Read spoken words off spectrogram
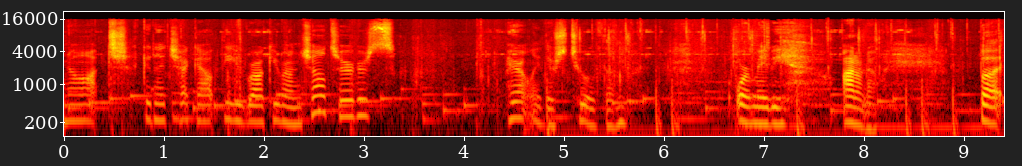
Not gonna check out the Rocky Run shelters. Apparently, there's two of them. Or maybe, I don't know. But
